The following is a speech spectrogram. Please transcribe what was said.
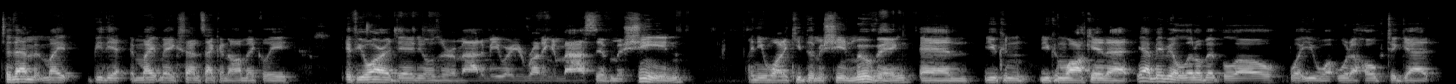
to them it might be the it might make sense economically. If you are a Daniels or a Mattamy where you're running a massive machine and you want to keep the machine moving and you can you can lock in at yeah maybe a little bit below what you would have hoped to get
